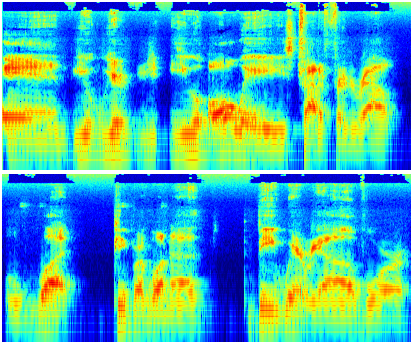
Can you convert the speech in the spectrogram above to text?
and you you you always try to figure out what people are going to be wary of or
